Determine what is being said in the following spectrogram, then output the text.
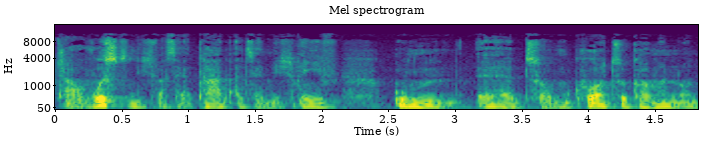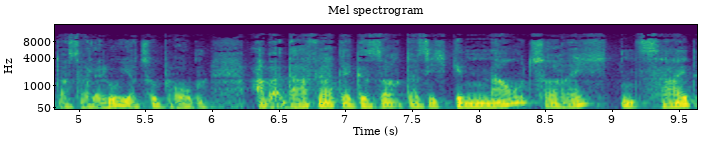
Chao wusste nicht, was er tat, als er mich rief, um äh, zum Chor zu kommen und das Halleluja zu proben. Aber dafür hat er gesorgt, dass ich genau zur rechten Zeit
